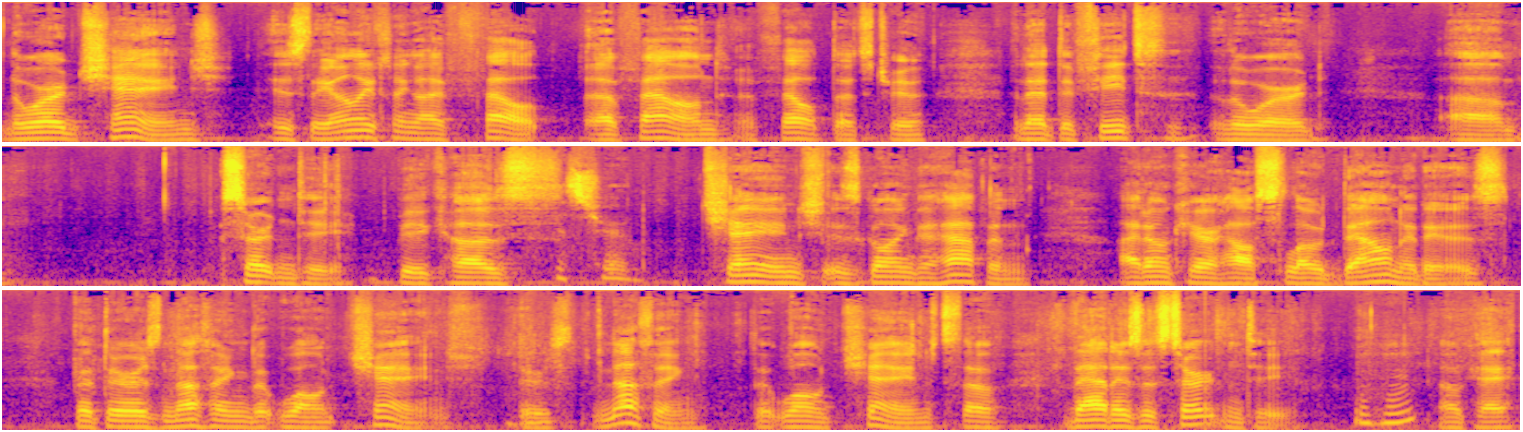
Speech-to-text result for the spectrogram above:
the word change is the only thing I've felt, uh, found, uh, felt that's true, that defeats the word um, certainty because change is going to happen. I don't care how slowed down it is, but there is nothing that won't change. There's nothing that won't change, so that is a certainty. Mm-hmm. Okay?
